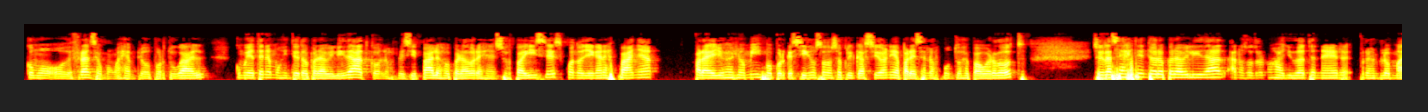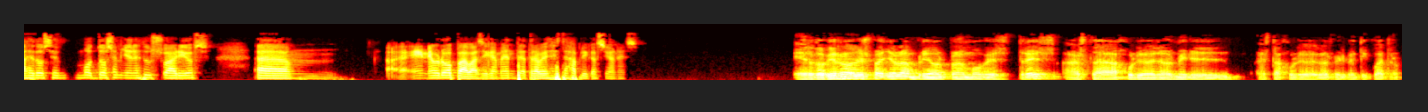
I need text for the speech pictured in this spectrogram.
como, o de Francia, como ejemplo, o Portugal, como ya tenemos interoperabilidad con los principales operadores en esos países, cuando llegan a España, para ellos es lo mismo, porque siguen usando su aplicación y aparecen los puntos de PowerDot. Entonces, gracias a esta interoperabilidad, a nosotros nos ayuda a tener, por ejemplo, más de 12, 12 millones de usuarios um, en Europa, básicamente, a través de estas aplicaciones. El gobierno de español ha ampliado el plan MOVES 3 hasta julio de 2000, hasta julio de 2024.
